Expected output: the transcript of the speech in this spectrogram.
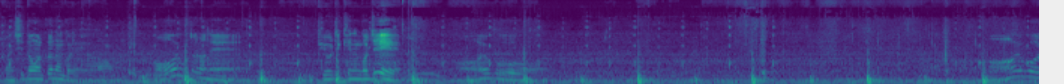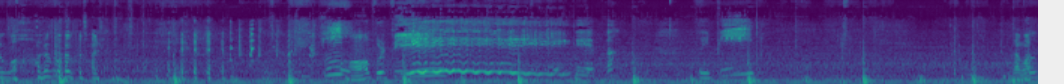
그건 시동을 끄는 거예요. 어이구, 잘하네. 비올때 키는 거지? 어이구. 아이고, 아이고, 아이고, 아이고, 잘. 어, 불빛. 예뻐. 불빛. 한번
